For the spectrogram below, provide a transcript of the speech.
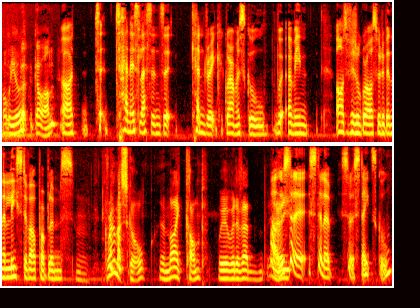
What were yours? Go on. Uh, t- tennis lessons at Kendrick Grammar School. I mean, artificial grass would have been the least of our problems. Grammar school, in my comp, we would have had. you Well, know, it's still a still a still a state school.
